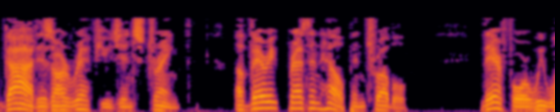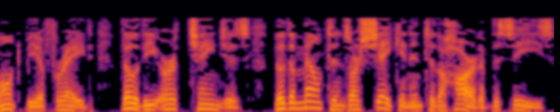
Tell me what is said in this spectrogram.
God is our refuge and strength, a very present help in trouble. Therefore we won't be afraid, though the earth changes, though the mountains are shaken into the heart of the seas,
